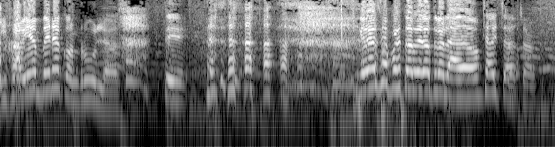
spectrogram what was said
y Fabián Vera con rulos. Sí. Gracias por estar del otro lado. chau, chau. Chao, chao.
